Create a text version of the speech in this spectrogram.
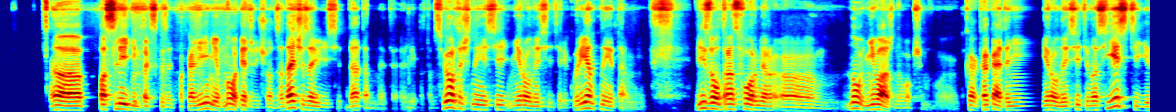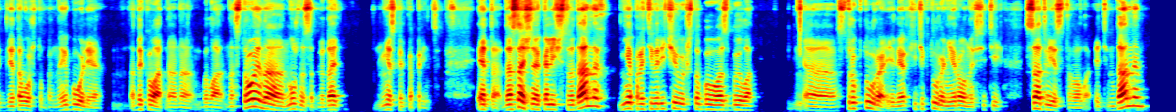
последним, так сказать, поколением, но опять же еще от задачи зависит, да, там это либо там сверточные сети, нейронные сети, рекуррентные, там Visual Transformer, э, ну, неважно, в общем, какая-то нейронная сеть у нас есть, и для того, чтобы наиболее адекватно она была настроена, нужно соблюдать несколько принципов. Это достаточное количество данных, не противоречивых, чтобы у вас было, э, структура или архитектура нейронной сети соответствовала этим данным,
